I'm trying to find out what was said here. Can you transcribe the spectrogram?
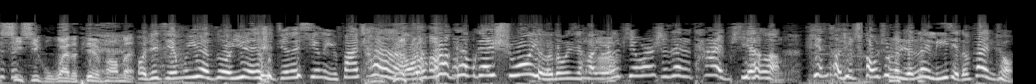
稀奇古怪的偏方们。我这节目越做越觉得心里发颤啊！我都不知道该不该说有的东西哈，有的偏方实在是太偏了，偏到就超出了人类理解的范畴。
